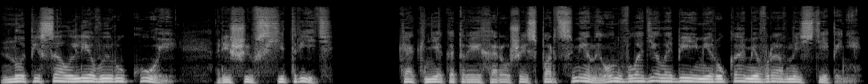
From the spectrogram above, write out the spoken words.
но писал левой рукой, решив схитрить. Как некоторые хорошие спортсмены, он владел обеими руками в равной степени.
